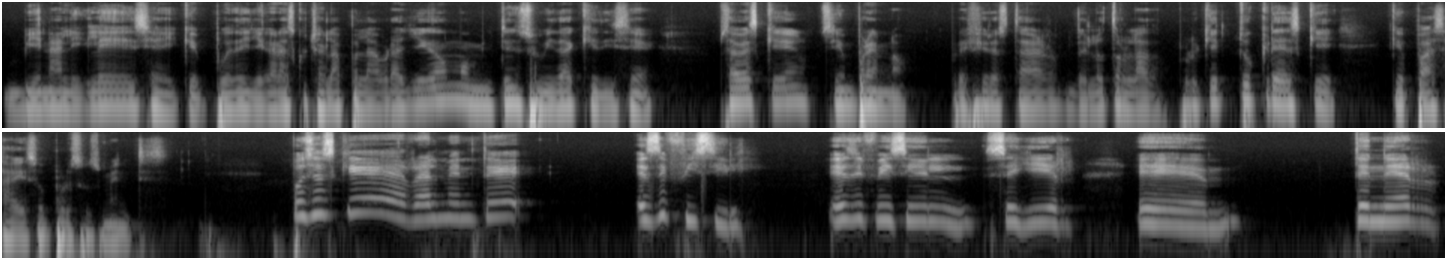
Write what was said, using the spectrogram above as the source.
viene a la iglesia y que puede llegar a escuchar la palabra, llega un momento en su vida que dice, ¿sabes qué? Siempre no, prefiero estar del otro lado. ¿Por qué tú crees que, que pasa eso por sus mentes? Pues es que realmente es difícil, es difícil seguir, eh, tener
